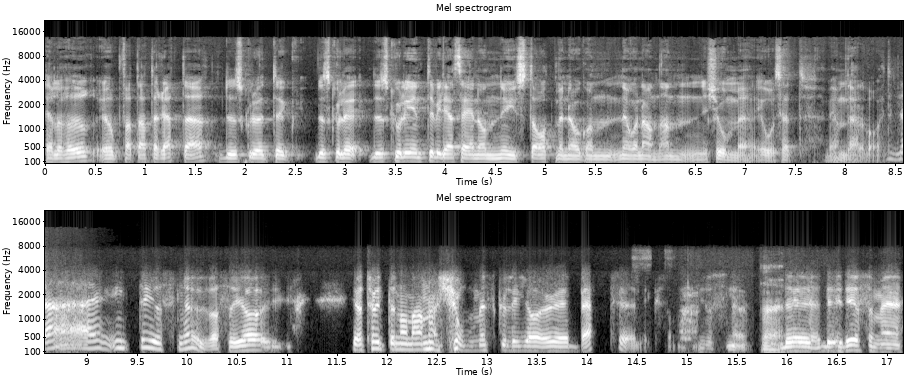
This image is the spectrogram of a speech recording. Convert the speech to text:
eller hur? Jag uppfattar att det är rätt där. Du skulle inte, du skulle, du skulle inte vilja se någon ny start med någon, någon annan tjomme oavsett vem det hade varit? Nej, inte just nu. Alltså jag, jag tror inte någon annan tjomme skulle göra det bättre liksom, just nu. Det, det är det som är...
